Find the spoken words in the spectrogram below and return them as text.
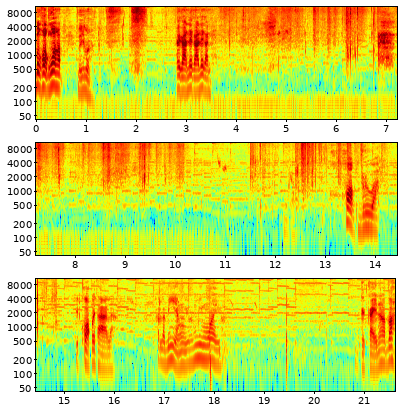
เบิ่งของง่วงครับนี่มาให้กันให้กันให้กันนี่ครับคอกบลัว เห็ดคอกไปทานละท่านละมีอย่างอยู่มันมีง่วยอยู่ไก่ๆนะครับเนาะ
